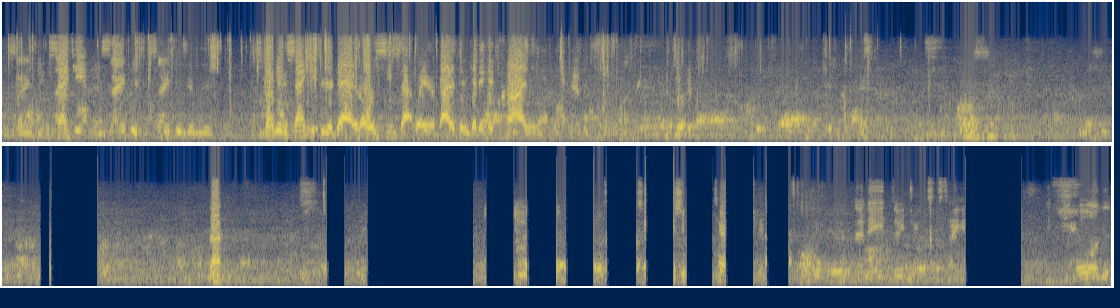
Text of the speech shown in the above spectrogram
The Sankey. the Sankey, The Sankey. The Sankey's in this. it's gonna be the Sankey for your dad. It always seems that way. The guy that didn't get a hit cries. Like on the.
